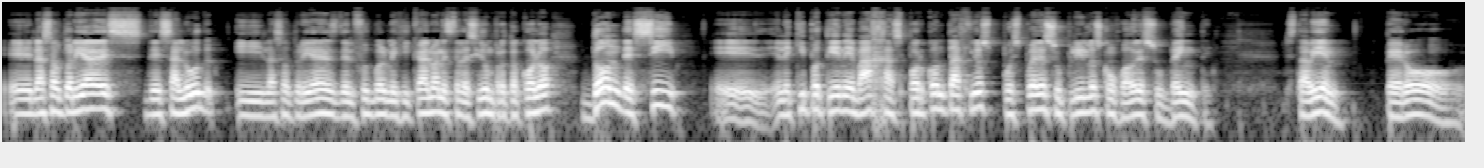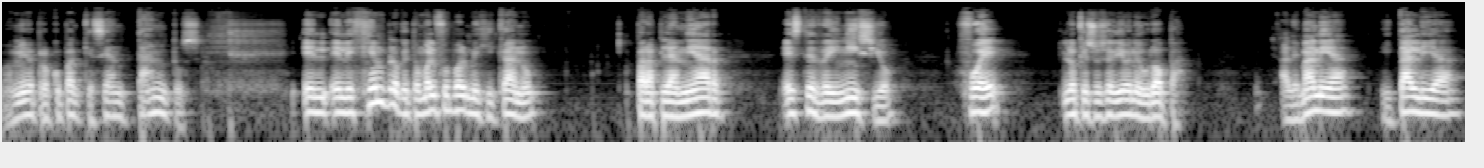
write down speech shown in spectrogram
Eh, las autoridades de salud y las autoridades del fútbol mexicano han establecido un protocolo donde si eh, el equipo tiene bajas por contagios, pues puede suplirlos con jugadores sub-20. Está bien, pero a mí me preocupan que sean tantos. El, el ejemplo que tomó el fútbol mexicano para planear este reinicio fue lo que sucedió en Europa. Alemania, Italia,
